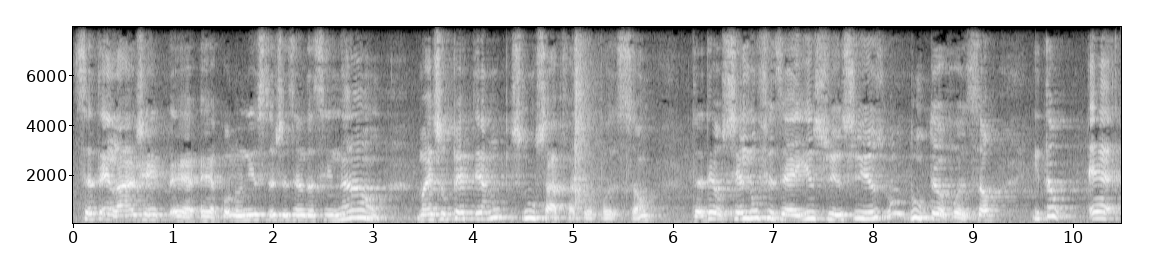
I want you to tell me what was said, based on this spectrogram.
você tem lá é, é, colunistas dizendo assim: não, mas o PT não, não sabe fazer oposição Entendeu? Se ele não fizer isso, isso e isso, não, não tem oposição. Então, é,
